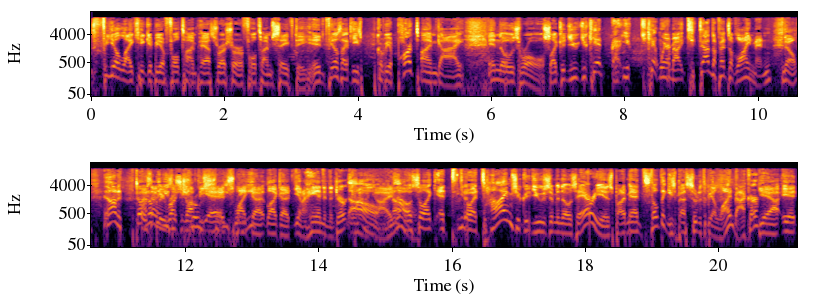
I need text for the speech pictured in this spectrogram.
Simmons. feel like he could be a full time pass rusher or a full time safety. It feels like he's could be a part time guy in those roles. Like you, you can't you, you can't wear him out. A defensive lineman. No, not a, No, I don't going think to be he's rushing off the edge safety. like a like a you know hand in the dirt No, kind of guy. no. So like at you know at times you could use him in those areas, but I mean I still think he's best suited to be a linebacker. Yeah, it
